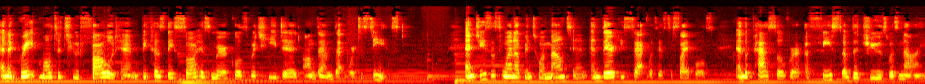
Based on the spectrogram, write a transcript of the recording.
And a great multitude followed him because they saw his miracles which he did on them that were diseased. And Jesus went up into a mountain, and there he sat with his disciples and the Passover, a feast of the Jews, was nigh.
